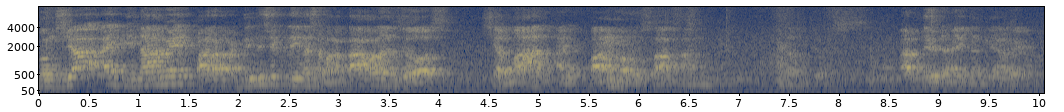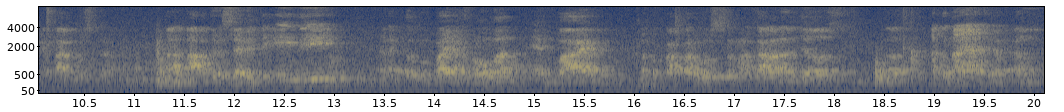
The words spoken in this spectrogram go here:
Kung siya ay ginamit para pagdidisiplina sa mga tao ng Diyos, siya man ay paparusahan ng Diyos. At yun ay nangyari. Katapos na. Uh, after 70 AD, na nagtagumpay ang Roman Empire sa pagpaparusa sa mga tao ng Diyos. Uh, katunayan, ang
